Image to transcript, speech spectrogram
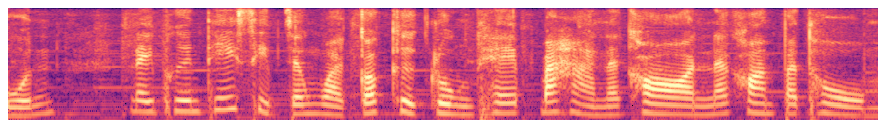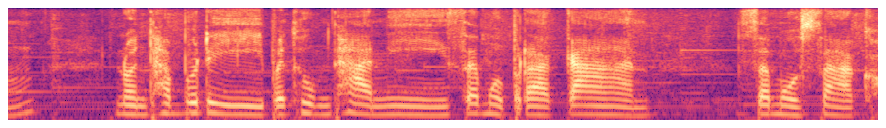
40 ในพื้นที่ 10 จังหวัดก็คือกรุงเทพมหานคร นครปฐมนนทบุรี ปทุมธานี สมุทรปราการ สมุทรสาค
